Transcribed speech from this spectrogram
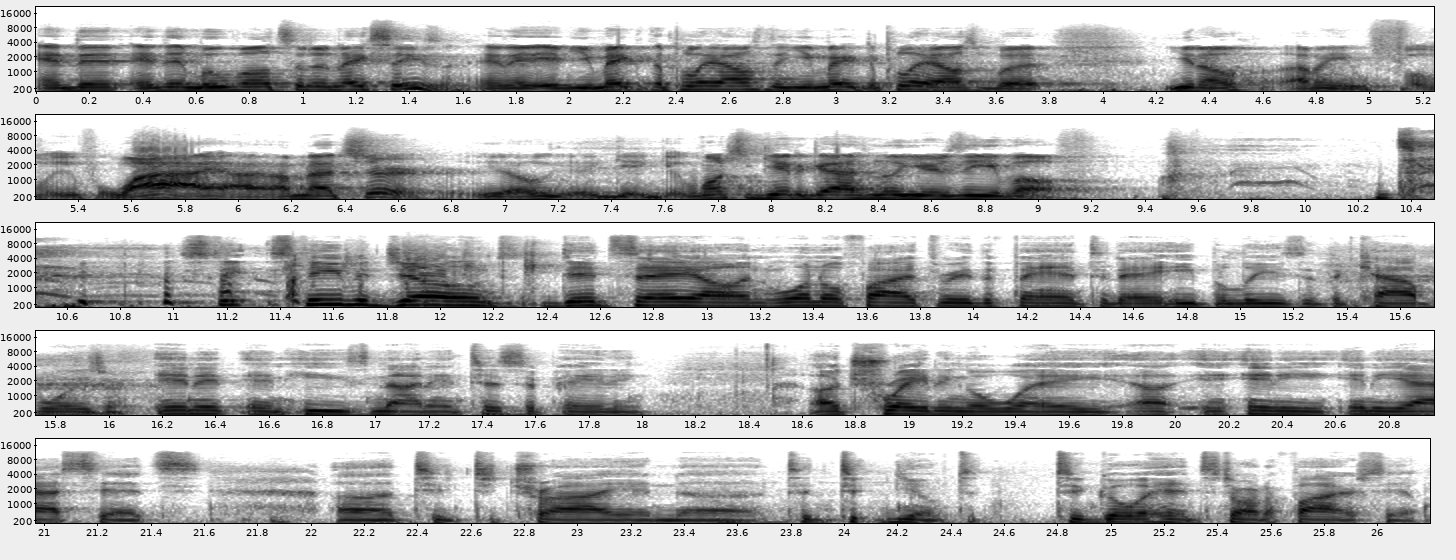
and then and then move on to the next season. And if you make the playoffs, then you make the playoffs. But you know, I mean, why? I, I'm not sure. You know, get, why don't you get a guy's New Year's Eve off? Ste Stephen Jones did say on 105.3 The Fan today he believes that the Cowboys are in it and he's not anticipating uh, trading away uh, any any assets uh, to to try and uh, to, to you know to, to go ahead and start a fire sale.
